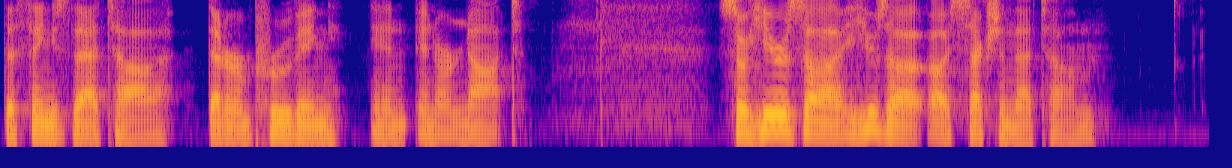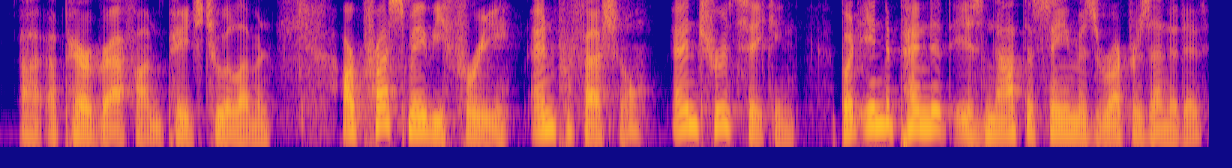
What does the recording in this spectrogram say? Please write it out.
the things that uh, that are improving and and are not. So here's uh, here's a, a section that um, a paragraph on page 211. Our press may be free and professional and truth seeking, but independent is not the same as representative.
